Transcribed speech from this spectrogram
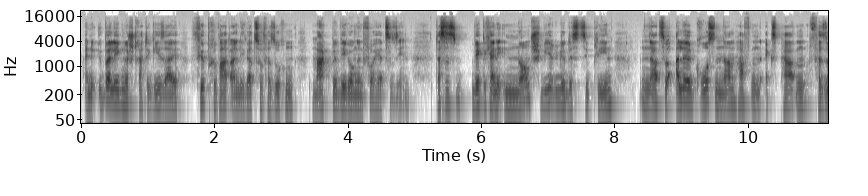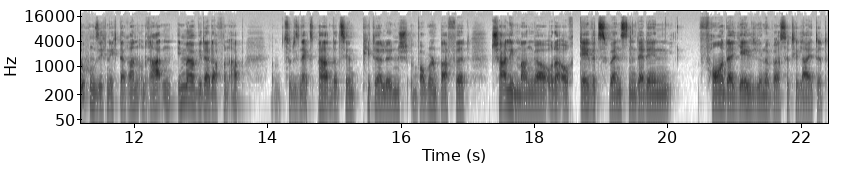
eine überlegene Strategie sei, für Privatanleger zu versuchen, Marktbewegungen vorherzusehen. Das ist wirklich eine enorm schwierige Disziplin. Nahezu alle großen namhaften Experten versuchen sich nicht daran und raten immer wieder davon ab zu diesen Experten da zählen Peter Lynch, Warren Buffett, Charlie Munger oder auch David Swenson, der den Fonds der Yale University leitet.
